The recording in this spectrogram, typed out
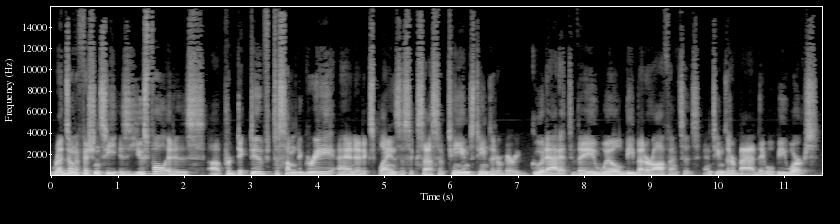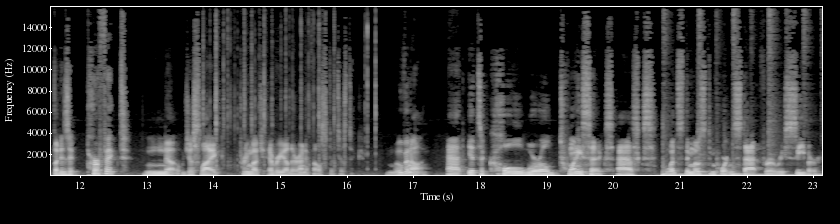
Red zone efficiency is useful. It is uh, predictive to some degree, and it explains the success of teams. Teams that are very good at it, they will be better offenses, and teams that are bad, they will be worse. But is it perfect? No, just like pretty much every other NFL statistic. Moving on at It's a Coal World 26 asks, What's the most important stat for a receiver?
